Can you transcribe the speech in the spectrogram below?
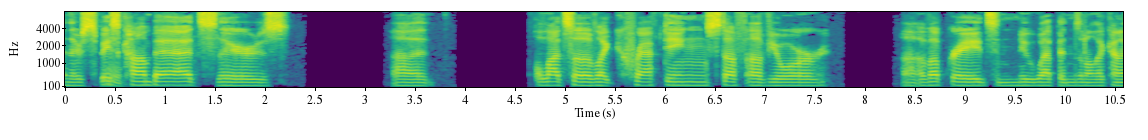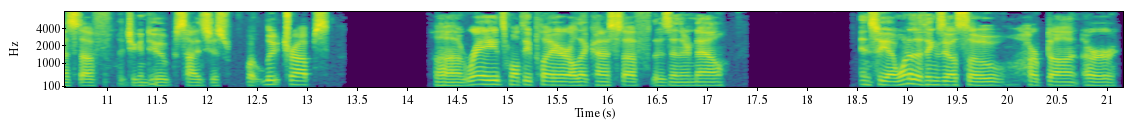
and there's space combats. There's uh, lots of like crafting stuff of your uh, of upgrades and new weapons and all that kind of stuff that you can do besides just what loot drops. Uh, raids, multiplayer, all that kind of stuff that is in there now. And so, yeah, one of the things they also harped on or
